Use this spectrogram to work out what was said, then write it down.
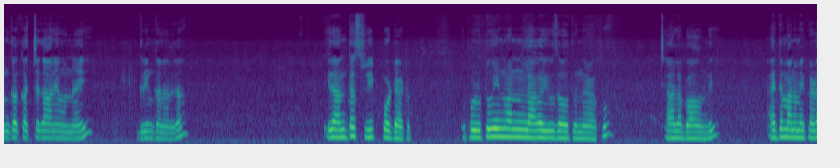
ఇంకా కచ్చగానే ఉన్నాయి గ్రీన్ కలర్గా. ఇదంతా స్వీట్ పొటాటో. ఇప్పుడు టూ ఇన్ వన్ లాగా యూజ్ అవుతుంది నాకు. చాలా బాగుంది. అయితే మనం ఇక్కడ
